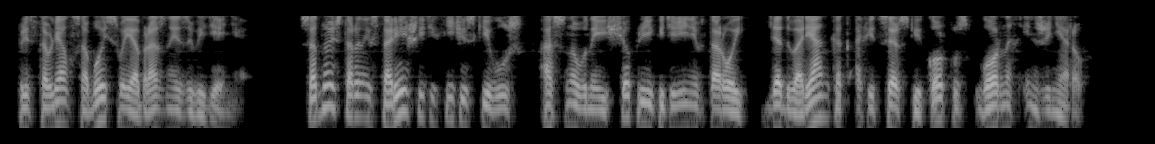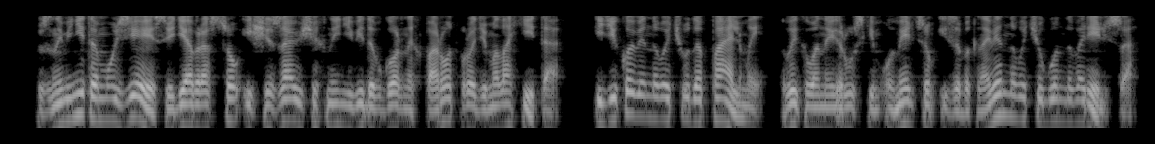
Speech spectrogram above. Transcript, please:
представлял собой своеобразное заведение. С одной стороны, старейший технический вуз, основанный еще при Екатерине II для дворян как офицерский корпус горных инженеров. В знаменитом музее среди образцов исчезающих ныне видов горных пород вроде малахита и диковинного чуда пальмы, выкованной русским умельцем из обыкновенного чугунного рельса,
